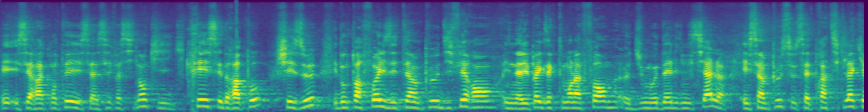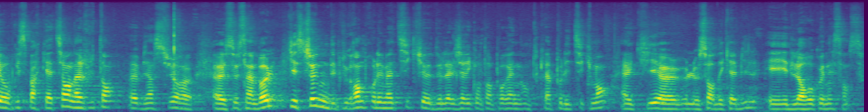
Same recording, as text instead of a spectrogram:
et, c'est raconté, et c'est assez fascinant, qui, créaient ces drapeaux chez eux. Et donc parfois, ils étaient un peu différents. Ils n'avaient pas exactement la forme euh, du modèle initial. Et c'est un peu ce, cette pratique-là qui est reprise par Katia en ajoutant, euh, bien sûr, euh, ce symbole. Qui questionne une des plus grandes problématiques de l'Algérie contemporaine, en tout cas politiquement, qui est le sort des Kabyles et de leur reconnaissance.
